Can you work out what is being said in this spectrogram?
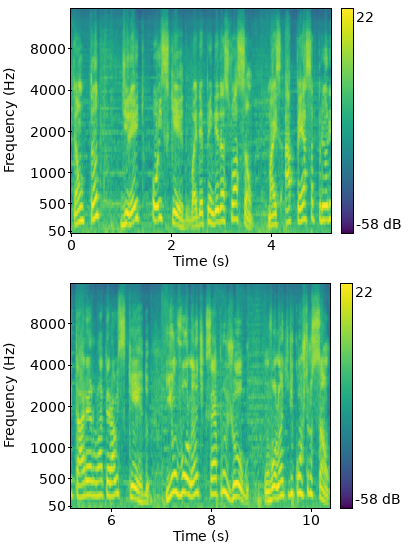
Então, tanto direito ou esquerdo, vai depender da situação. Mas a peça prioritária era o lateral esquerdo e um volante que saia para o jogo, um volante de construção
